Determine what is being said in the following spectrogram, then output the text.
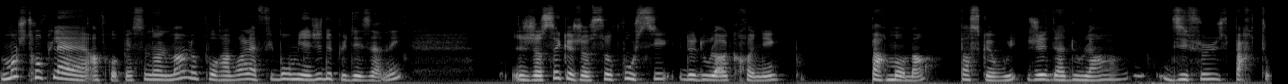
Moi, je trouve que, en tout cas, personnellement, pour avoir la fibromyalgie depuis des années, je sais que je souffre aussi de douleurs chroniques par moment, parce que oui, j'ai de la douleur diffuse partout.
